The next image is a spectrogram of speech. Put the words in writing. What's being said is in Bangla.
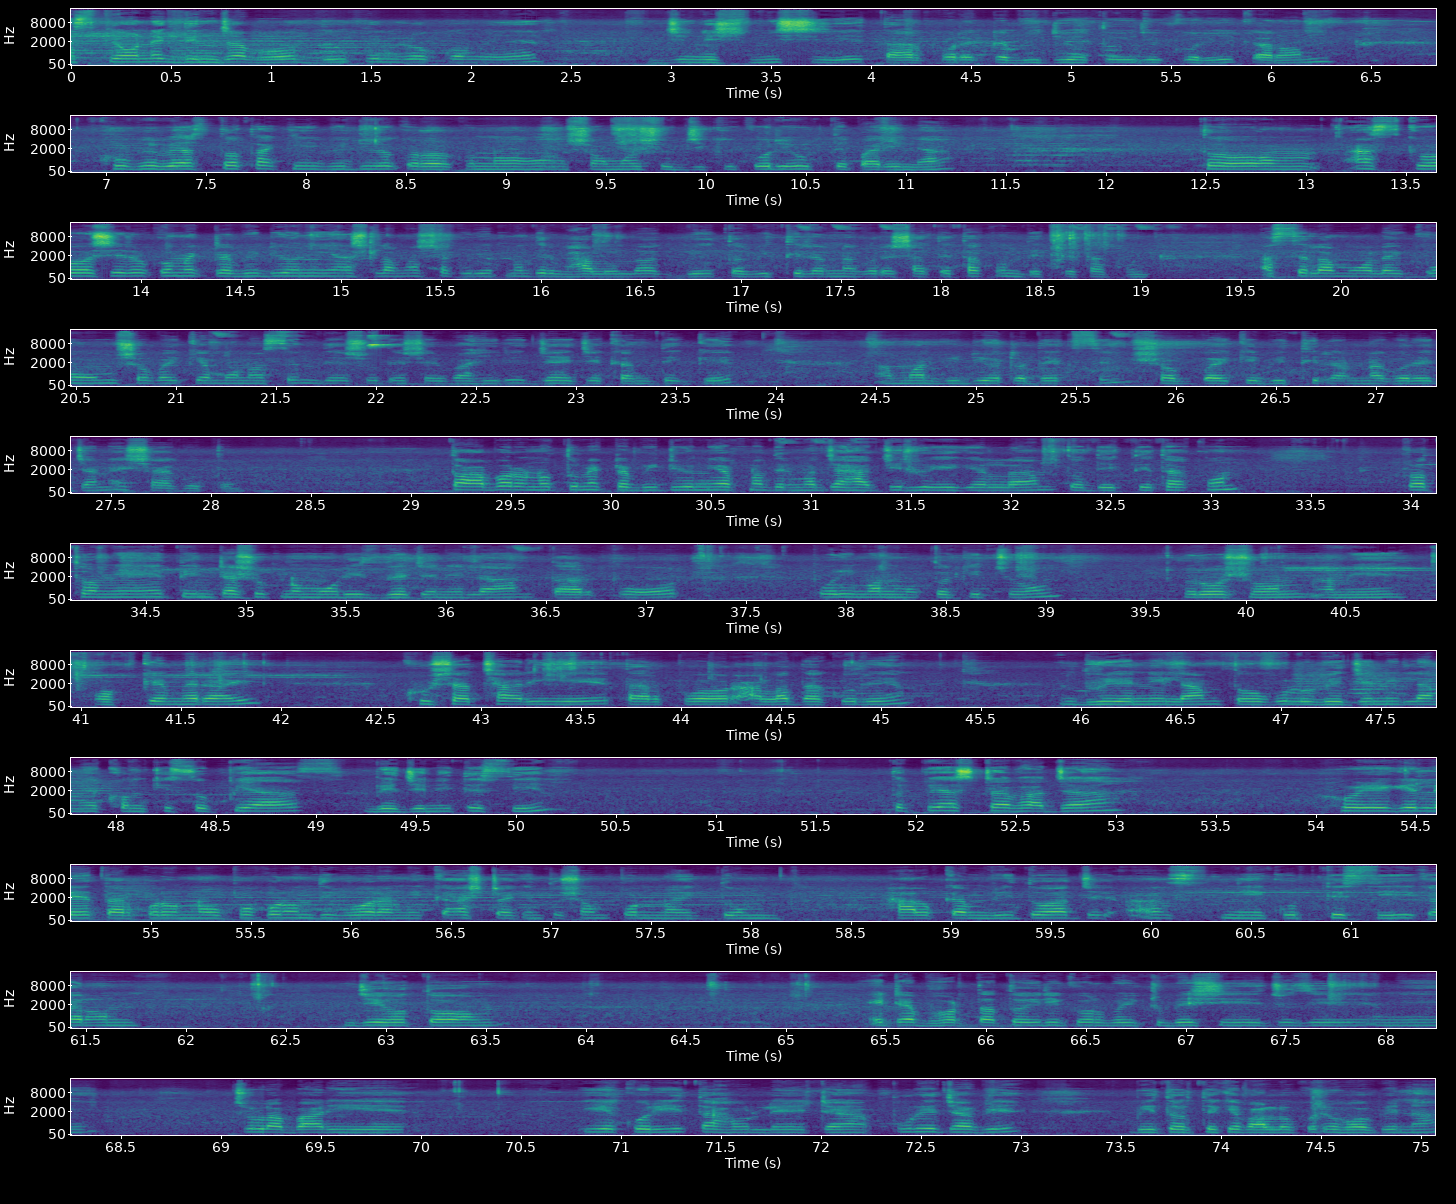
আজকে অনেক দিন যাব দুই তিন রকমের জিনিস মিশিয়ে তারপর একটা ভিডিও তৈরি করি, কারণ খুবই ব্যস্ত থাকি, ভিডিও করার কোনো সময় সুযোগই করে উঠতে পারি না। তো আজকেও সেরকম একটা ভিডিও নিয়ে আসলাম। আশা করি আপনাদের ভালো লাগবে। তো বিথি রান্নাঘরের সাথে থাকুন, দেখতে থাকুন। আসসালামু আলাইকুম। সবাই কেমন আছেন? দেশ ও দেশের বাহিরে যে যেখান থেকে আমার ভিডিওটা দেখছেন, সবাইকে বিথি রান্নাঘরে জানাই স্বাগতম। তো আবারও নতুন একটা ভিডিও নিয়ে আপনাদের মাঝে হাজির হয়ে গেলাম। তো দেখতে থাকুন, প্রথমে তিনটা শুকনো মরিচ ভেজে নিলাম, তারপর পরিমাণ মতো কিছু রসুন আমি অফ ক্যামেরায় খোসা ছাড়িয়ে তারপর আলাদা করে ধুয়ে নিলাম। তো ওগুলো ভেজে নিলাম। এখন কিছু পেঁয়াজ ভেজে নিতেছি। তো পেঁয়াজটা ভাজা হয়ে গেলে তারপর অন্য উপকরণ দিব আর আমি কাজটা কিন্তু সম্পূর্ণ একদম হালকা মৃদু আজ আজ নিয়ে করতেছি, কারণ যেহেতু এটা ভর্তা তৈরি করব একটু বেশি, যদি আমি চুলা বাড়িয়ে ইয়ে করি, তাহলে এটা পুড়ে যাবে, ভিতর থেকে ভালো করে হবে না।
